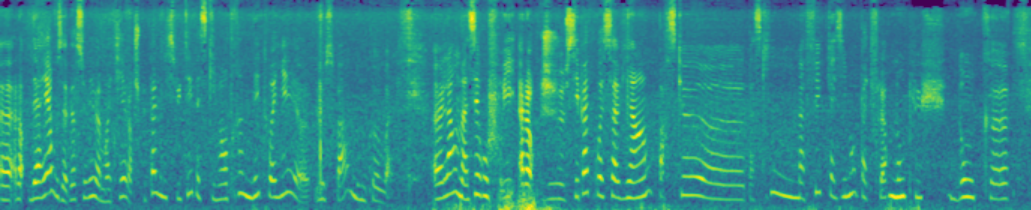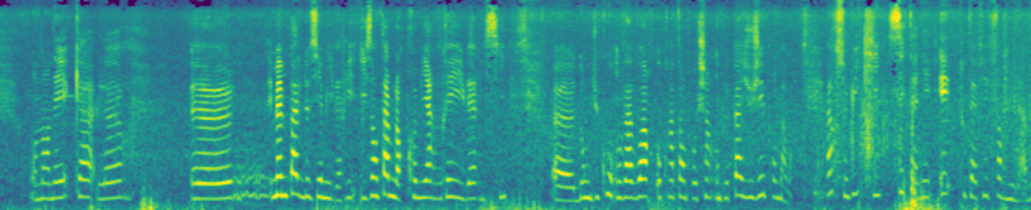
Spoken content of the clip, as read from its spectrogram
Euh, alors derrière vous apercevez ma moitié, alors je ne peux pas le discuter parce qu'il est en train de nettoyer euh, le spa, donc euh, voilà. là on a zéro fruit, alors je ne sais pas de quoi ça vient parce que parce qu'il m'a fait quasiment pas de fleurs non plus. Donc on n'en est qu'à leur même pas le deuxième hiver. Ils, entament leur premier vrai hiver ici. Euh, donc du coup, on va voir au printemps prochain. On ne peut pas juger pour maman. Alors celui qui, cette année, est tout à fait formidable.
